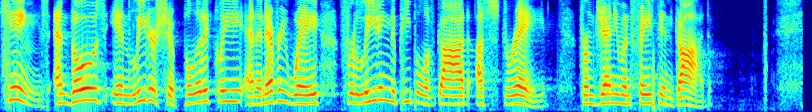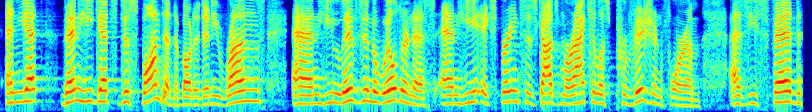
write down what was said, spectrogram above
kings and those in leadership, politically and in every way, for leading the people of God astray from genuine faith in God. And yet, then he gets despondent about it and he runs and he lives in the wilderness and he experiences God's miraculous provision for him as he's fed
